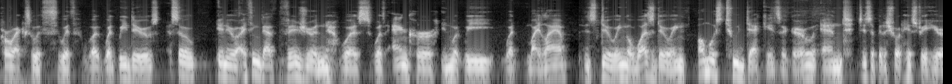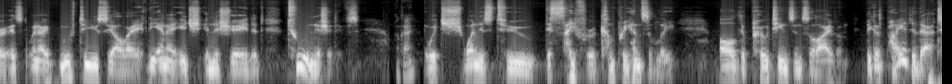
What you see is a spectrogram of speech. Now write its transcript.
Porex with, with what, what we do. So, you know, I think that vision was was anchor in what we what my lab is doing or was doing almost two decades ago. And just a bit of short history here is when I moved to UCLA, the NIH initiated two initiatives. Okay. Which one is to decipher comprehensively all the proteins in saliva. Because prior to that,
